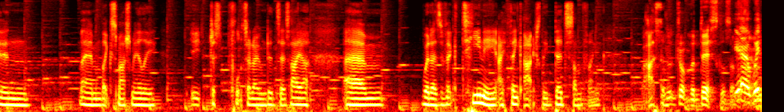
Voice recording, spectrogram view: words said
in um, like Smash Melee, he just floats around and says hiya. Um, whereas Victini, I think actually did something. I Did th- it drop the disc or something? Yeah, which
